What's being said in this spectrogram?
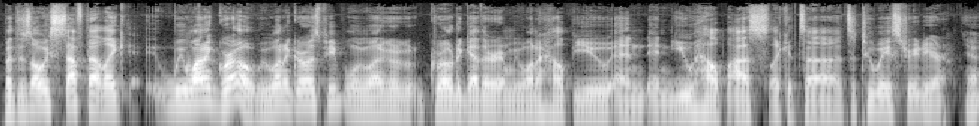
but there's always stuff that like we want to grow. We want to grow as people. We want to grow together and we want to help you and and you help us. Like it's a it's a two-way street here. Yeah.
